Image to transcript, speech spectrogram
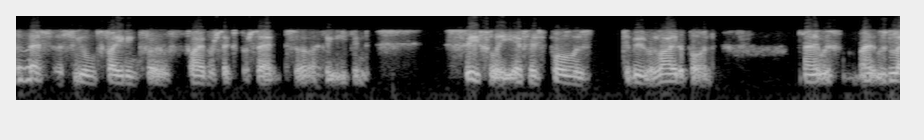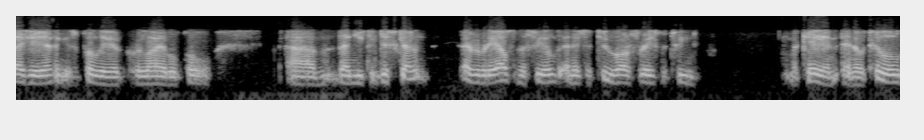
the rest of the field fighting for five or six percent. So I think you can safely, if this poll is to be relied upon, and it was it was Leger, I think it's probably a reliable poll um, then you can discount everybody else in the field, and it's a two horse race between MacKay and, and O'Toole.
